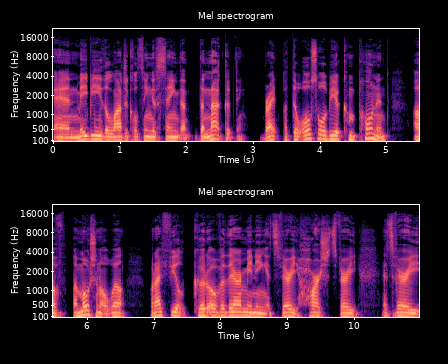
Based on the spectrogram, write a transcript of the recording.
And maybe the logical thing is saying that the not good thing, right? But there also will be a component of emotional. Well, when I feel good over there, meaning it's very harsh, it's very, it's very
